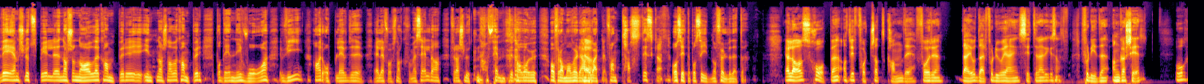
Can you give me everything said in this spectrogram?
VM-sluttspill, nasjonale kamper, internasjonale kamper, på det nivået vi har opplevd, eller for å snakke for meg selv, da, fra slutten av 50-tallet og, og framover. Det har jo vært fantastisk å sitte på siden og følge dette. Ja, la oss håpe at vi fortsatt kan det, for eh, det er jo derfor du og jeg sitter her, ikke sant? Fordi det engasjerer. Og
